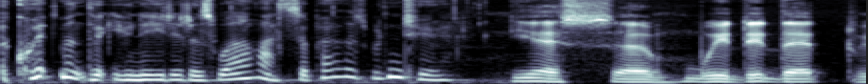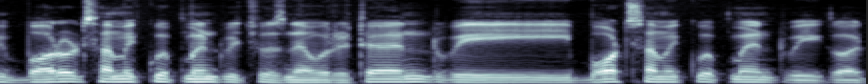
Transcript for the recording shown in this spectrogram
equipment that you needed as well, I suppose, wouldn't you? Yes, uh, we did that. We borrowed some equipment which was never returned. We bought some equipment. We got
